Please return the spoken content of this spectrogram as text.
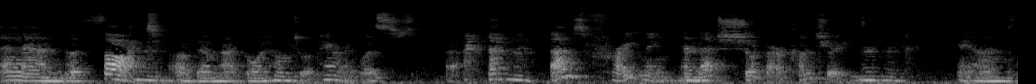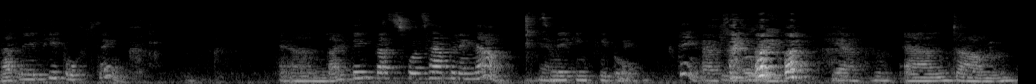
And the thought hmm. of them not going home to a parent was hmm. that was frightening, and that shook our country, and that made people think. And I think that's what's happening now. It's Yeah. making people think. Absolutely. Yeah. and um,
